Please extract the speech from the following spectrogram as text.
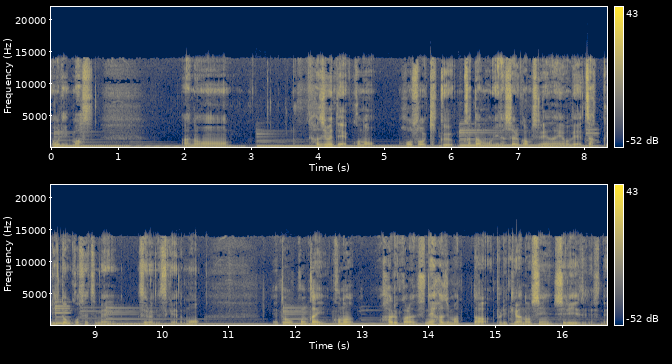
おります。あのー、初めてこの放送を聞く方もいらっしゃるかもしれないのでざっくりとご説明するんですけれども、えっと、今回この春からですね始まったプリキュアの新シリーズですね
